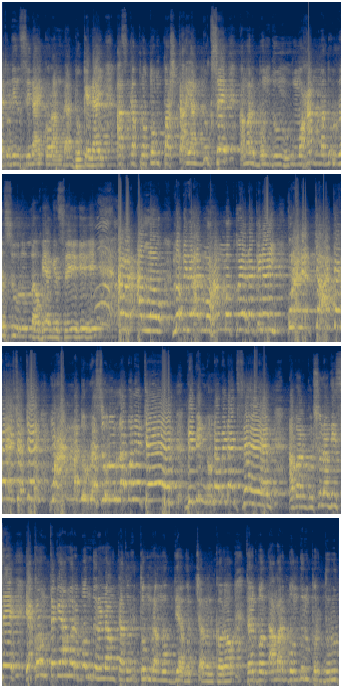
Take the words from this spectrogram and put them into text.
এতদিন সিনাই কোরআনটা ঢুকে নাই, আজকে প্রথম পাঁচটা আয়াত ঢুকছে, আমার বন্ধু মোহাম্মদুর রসুল্লাহ হয়ে গেছে। আমার আল্লাহ নবীর আর মোহাম্মদ কইয়া ডাকে নাই। কোরআনের চার জায়গায় এসেছে, মোহাম্মদুর রাসূলুল্লাহ বলেছেন, বিভিন্ন নামে ডাকছেন। আবার ঘোষণা দিছে, এখন থেকে আমার বন্ধুর নামটা যদি তোমরা মুখ দিয়ে উচ্চারণ করো তারপর আমার বন্ধুর উপর দূরত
